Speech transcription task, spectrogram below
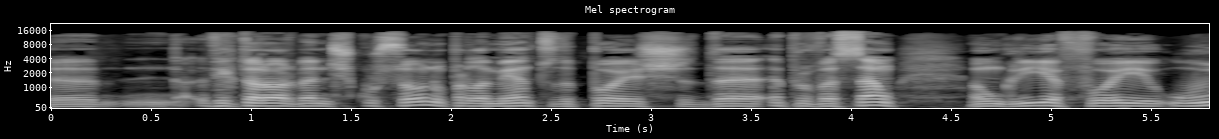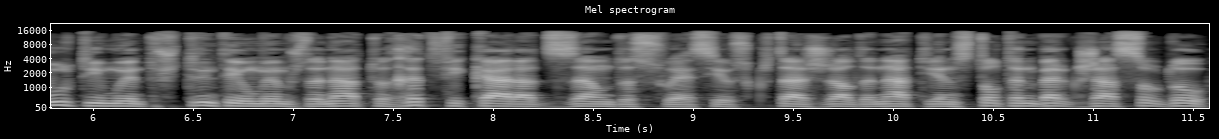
Uh, Viktor Orban discursou no Parlamento depois da aprovação. A Hungria foi o último entre os 31 membros da NATO a ratificar a adesão da Suécia. O secretário-geral da NATO, Jens Stoltenberg, já saudou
